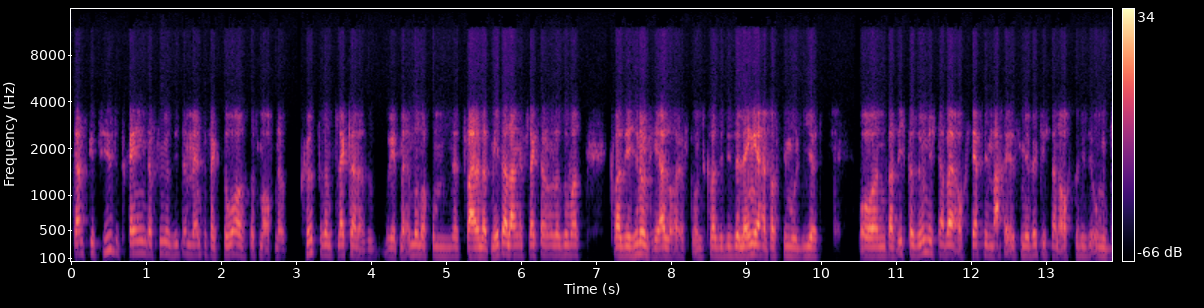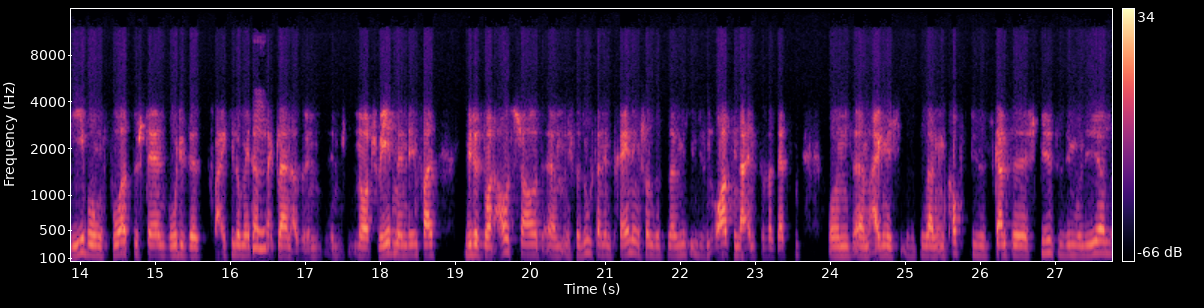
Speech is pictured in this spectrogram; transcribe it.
ganz gezielte Training dafür sieht im Endeffekt so aus, dass man auf einer kürzeren Slackline, also redet man immer noch um eine 200 Meter lange Slackline oder sowas, quasi hin und her läuft und quasi diese Länge einfach simuliert. Und was ich persönlich dabei auch sehr viel mache, ist mir wirklich dann auch so diese Umgebung vorzustellen, wo diese zwei Kilometer mhm. Trackline, also in, in, Nordschweden in dem Fall, wie das dort ausschaut. Ähm, und ich versuche dann im Training schon sozusagen mich in diesen Ort hinein zu versetzen und ähm, eigentlich sozusagen im Kopf dieses ganze Spiel zu simulieren.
